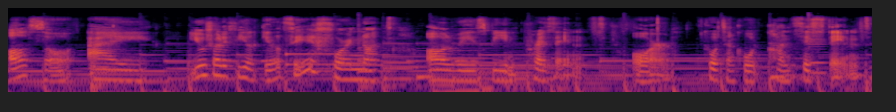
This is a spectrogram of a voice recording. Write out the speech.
Also, I usually feel guilty for not always being present or quote unquote consistent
